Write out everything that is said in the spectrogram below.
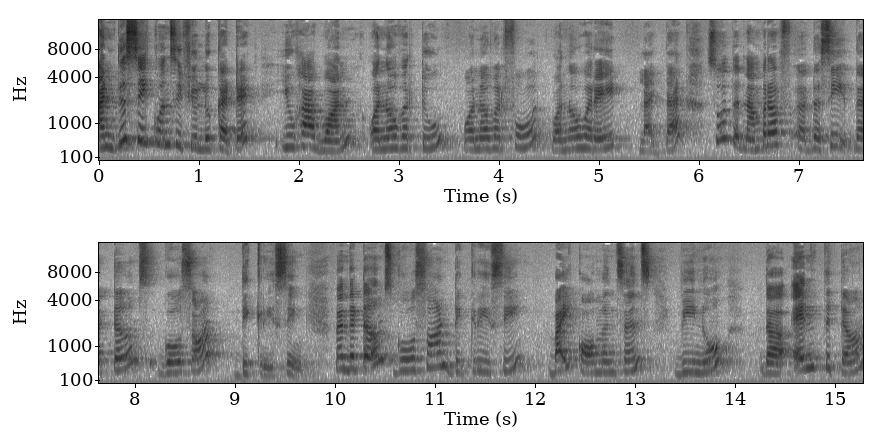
And this sequence if you look at it, you have 1, 1 over 2, 1 over 4, 1 over 8 like that. So, the number of uh, the, see, the terms goes on decreasing. When the terms goes on decreasing by common sense we know the nth term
